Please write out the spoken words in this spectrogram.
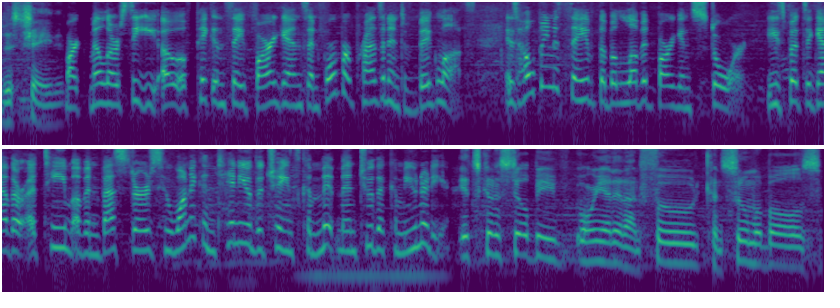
this chain. Mark Miller, CEO of Pick and Save Bargains and former president of Big Lots, is hoping to save the beloved bargain store. He's put together a team of investors who want to continue the chain's commitment to the community. It's going to still be oriented on food, consumables,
